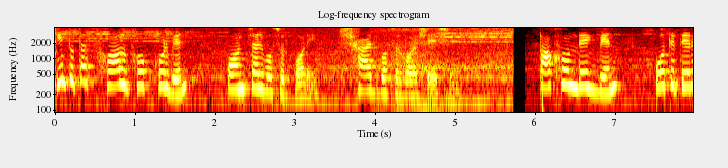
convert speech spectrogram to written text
কিন্তু তার ফল ভোগ করবেন পঞ্চাশ বছর পরে, ষাট বছর বয়সে এসে। তখন দেখবেন অতীতের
